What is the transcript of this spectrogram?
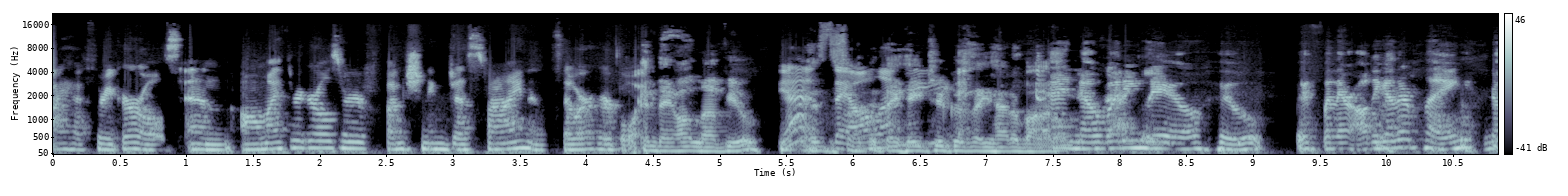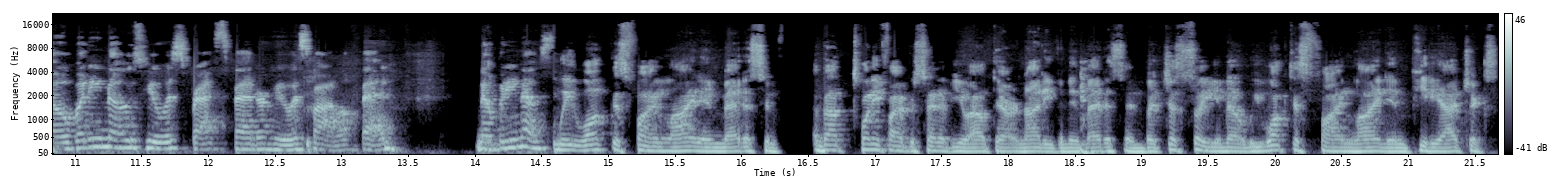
I have three girls, and all my three girls are functioning just fine, and so are her boys. And they all love you. Yes, And they so all love They hate me. you because they had a bottle. And nobody Exactly. knew who, if when they're all together playing, nobody knows who was breastfed or who was bottle fed. Nobody knows. we walk this fine line in medicine. About 25% of you out there are not even in medicine, but just so you know, we walk this fine line in pediatrics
